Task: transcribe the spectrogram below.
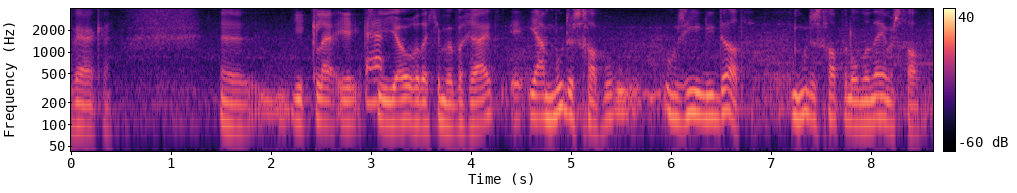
werken. Eh, je, je- ik Ja. zie je ogen dat je me begrijpt. Eh, Ja, moederschap, hoe, hoe zien jullie dat? Eh, Moederschap en ondernemerschap.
